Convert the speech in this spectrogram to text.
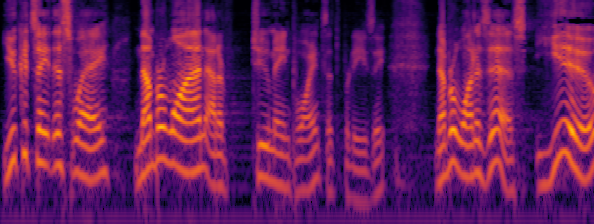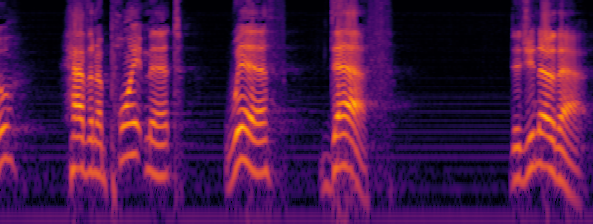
You could say it this way number one, out of two main points, that's pretty easy. Number one is this you have an appointment with death. Did you know that?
